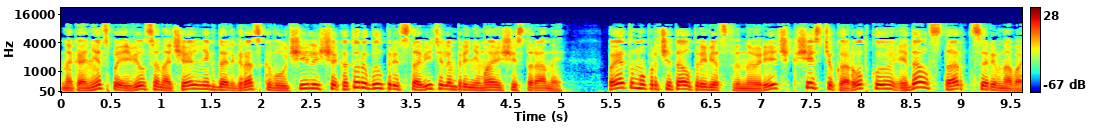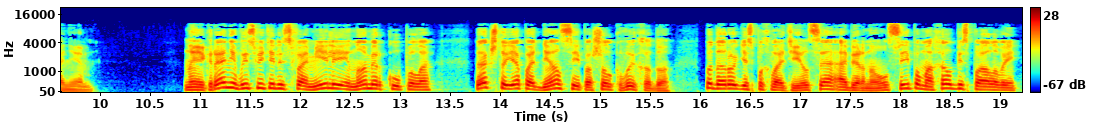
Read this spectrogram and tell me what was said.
Наконец появился начальник Дальградского училища, который был представителем принимающей стороны, поэтому прочитал приветственную речь, к счастью, короткую, и дал старт соревнованиям. На экране высветились фамилии и номер купола, так что я поднялся и пошел к выходу. По дороге спохватился, обернулся и помахал Беспаловой.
